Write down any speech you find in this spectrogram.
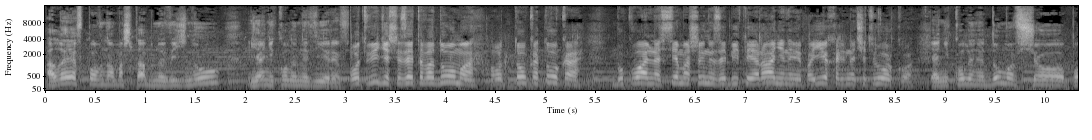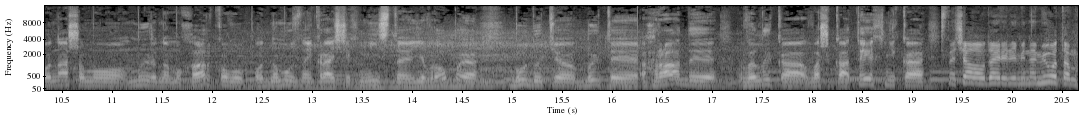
але в повномасштабну війну я ніколи не вірив. Вот видишь, из этого дома, вот только-только, буквально все машины, забитые ранеными, поехали на четверку. Я ніколи не думав, що по нашому мирному Харкову, по одному з найкращих міст Європи, будуть е, бити гради, велика важка техніка. Сначала ударили минометом,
